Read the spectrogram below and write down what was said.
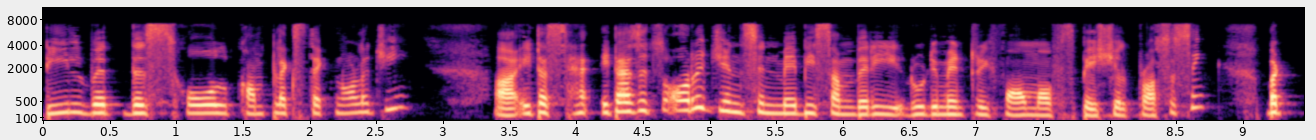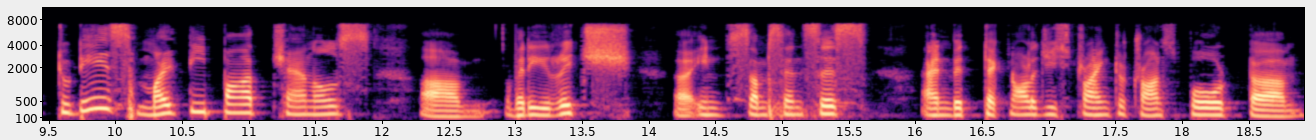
deal with this whole complex technology. Uh, it, has, it has its origins in maybe some very rudimentary form of spatial processing. But today's multi-path channels, um, very rich uh, in some senses, and with technologies trying to transport um,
